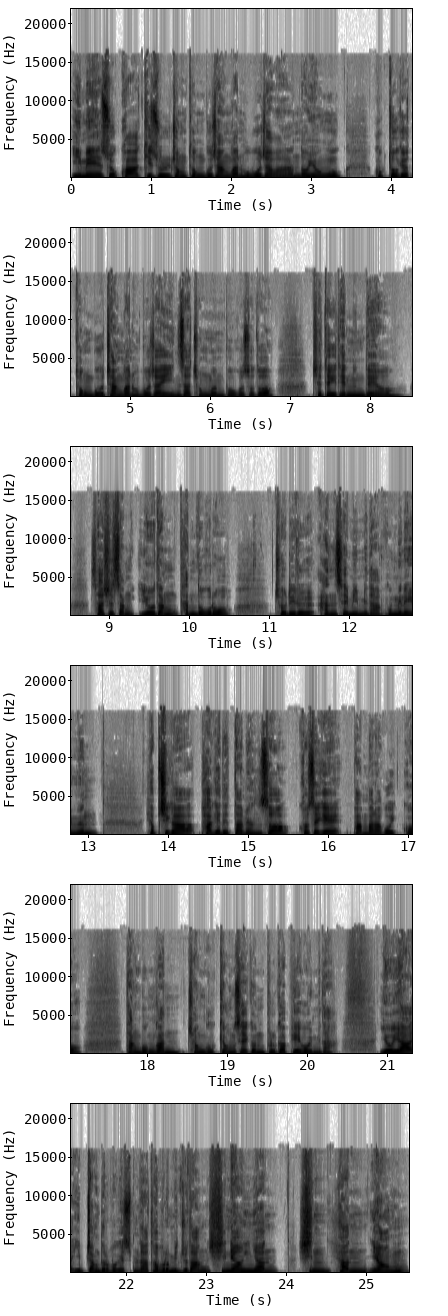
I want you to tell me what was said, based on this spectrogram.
임혜숙 과학기술정통부 장관 후보자와 노영욱 국토교통부 장관 후보자의 인사청문 보고서도 채택이 됐는데요. 사실상 여당 단독으로 처리를 한 셈입니다. 국민의힘은 협치가 파괴됐다면서 거세게 반발하고 있고 당분간 전국 경색은 불가피해 보입니다. 여야 입장 들어보겠습니다. 더불어민주당 신영현 신현영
